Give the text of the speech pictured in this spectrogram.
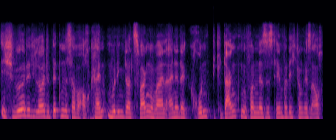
Ich würde die Leute bitten, ist aber auch kein unbedingter Zwang, weil einer der Grundgedanken von der System Systemverdichtung ist auch,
